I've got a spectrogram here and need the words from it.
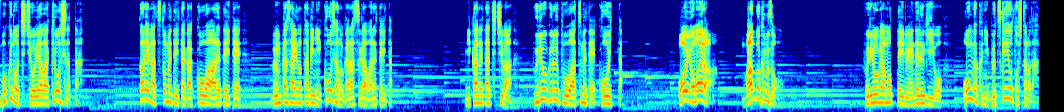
僕の父親は教師だった。彼が勤めていた学校は荒れていて文化祭のたびに校舎のガラスが割れていた。見かねた父は不良グループを集めてこう言った「おいお前らバンド組むぞ!」不良が持っているエネルギーを音楽にぶつけようとしたのだ。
